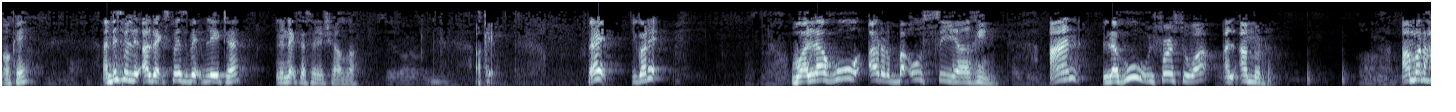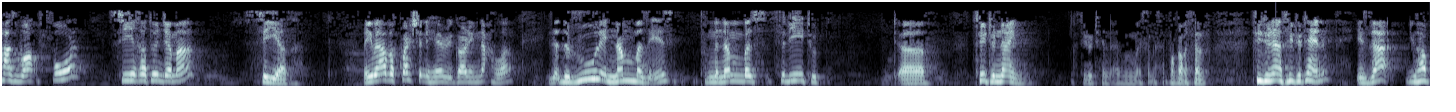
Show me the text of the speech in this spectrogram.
Okay? And this will I'll explain a bit later in the next lesson inshallah. Okay. Right? You got it? وَلَهُ أَرْبَعُ صِيَاغٍ And lahu refers to what? Al-amr. Amr has what? Four. Sighatun jama? Siyagh. Now you may have a question here regarding nahwa. Is that the rule in numbers is, from the numbers 3 to, uh, 3 to 9. 3 to 10, I forgot myself. 3 to 9, 3 to 10, is that you have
